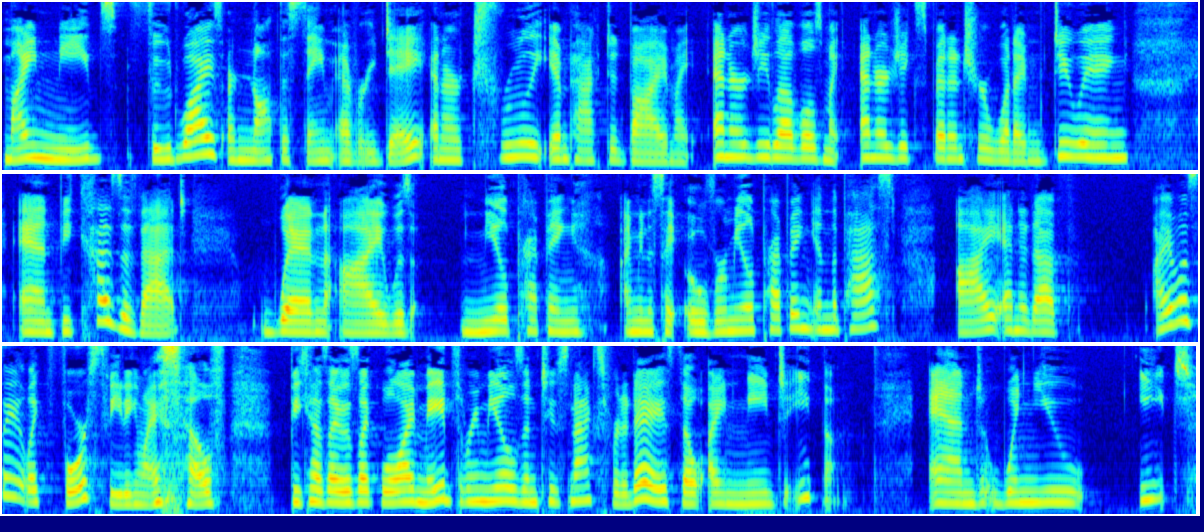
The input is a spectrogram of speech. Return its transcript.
my needs food wise are not the same every day and are truly impacted by my energy levels, my energy expenditure, what I'm doing. And because of that, when I was meal prepping, I'm going to say over meal prepping in the past, I ended up, I say like force feeding myself because I was like, well, I made three meals and two snacks for today, so I need to eat them. And when you eat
